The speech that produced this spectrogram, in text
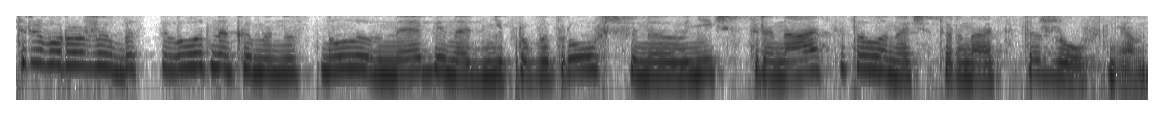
Три ворожих безпілотники минуснули в небі над Дніпропетровщиною в ніч з 13 на 14 жовтня.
